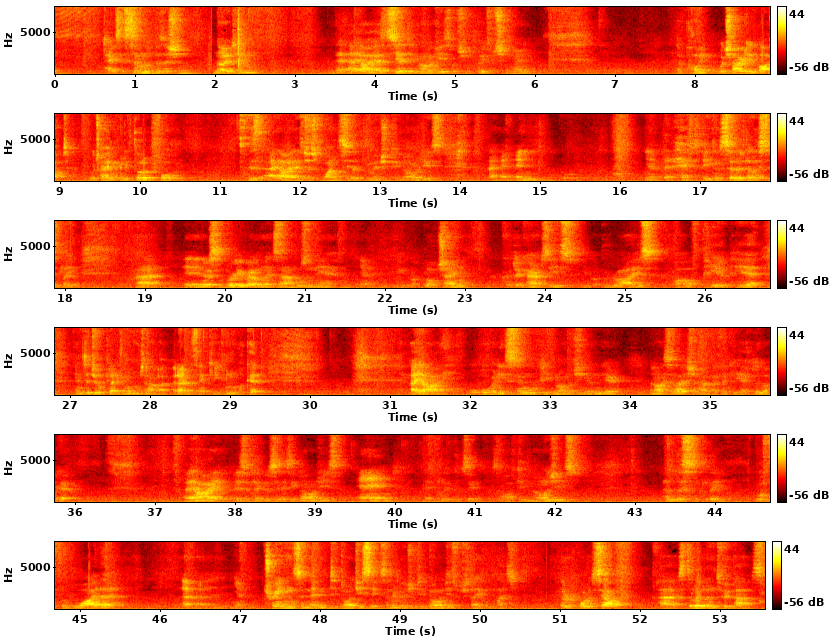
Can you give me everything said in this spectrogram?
takes a similar position, noting that AI has a set of technologies which includes machine learning. A point which I really liked, which I hadn't really thought of before, is that AI is just one set of emerging technologies, uh, and you know, that have to be considered holistically. Uh, and there are some very relevant examples in there. You know, you've got blockchain, cryptocurrencies, you've got the rise of peer-to-peer and digital platforms. I, I don't think you can look at AI or, any single technology in there in isolation. I, I think you have to look at AI as a collective set of technologies and that collective set of technologies holistically with the wider uh, you know, trends and, and, technology sets and emerging technologies which taking place. The report itself uh, is delivered in two parts.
